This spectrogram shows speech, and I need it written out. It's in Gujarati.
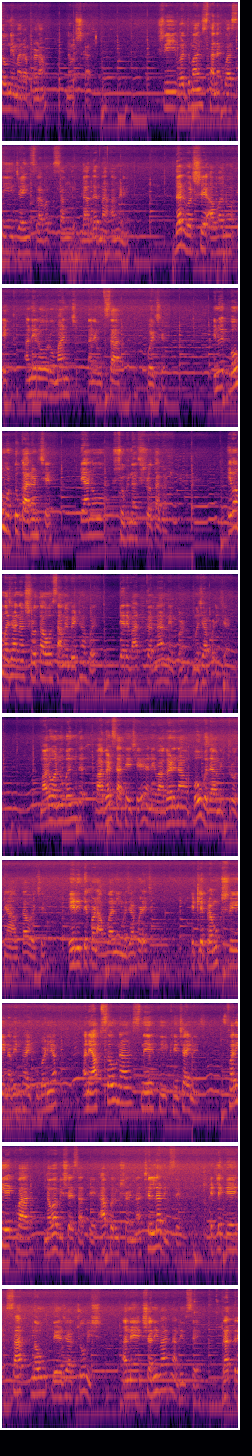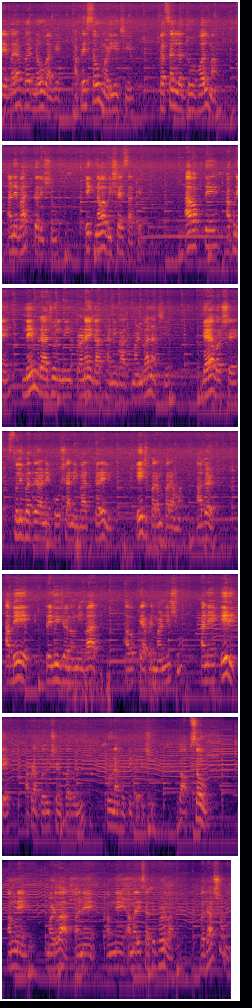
સૌને મારા પ્રણામ. નમસ્કાર. શ્રી વર્ધમાન સ્થાનકવાસી જૈન શ્રાવક સંઘ દાદરના આંગણે દર વર્ષે આવવાનો એક અનેરો રોમાંચ અને ઉત્સાહ હોય છે. એનું એક બહુ મોટું કારણ છે ત્યાંનો શુગ્ન શ્રોતાગણ. એવા મજાના શ્રોતાઓ સામે બેઠા હોય ત્યારે વાત કરનારને પણ મજા પડી જાય. મારો અનુબંધ વાગડ સાથે છે અને વાગડના બહુ બધા મિત્રો ત્યાં આવતા હોય છે. એ રીતે પણ આવવાની મજા પડે છે. એટલે પ્રમુખ શ્રી નવીનભાઈ કુબડિયા અને આપ સૌના સ્નેહથી ખેંચાઈને ફરી એકવાર નવા વિષય સાથે આ પર્યુષણના છેલ્લા દિવસે, એટલે કે સાત નવ બે હજાર ચોવીસ અને શનિવારના દિવસે રાત્રે બરાબર નવ વાગે આપણે સૌ મળીએ છીએ કરસન લદ્દુ હોલમાં અને વાત કરીશું એક નવા વિષય સાથે. આ વખતે આપણે નેમ રાજુલની પ્રણય ગાથાની વાત માંડવાના છીએ. ગયા વર્ષે સ્થુલિભદ્ર અને કોશાની વાત કરેલી. એ જ પરંપરામાં આગળ આ બે પ્રેમીજનોની વાત આ વખતે આપણે માંડીશું અને એ રીતે આપણા પર્યુષણ પર્વની પૂર્ણાહુતિ કરીશું. તો આપ સૌ અમને મળવા અને અમને અમારી સાથે ભળવા વધારશો ને?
